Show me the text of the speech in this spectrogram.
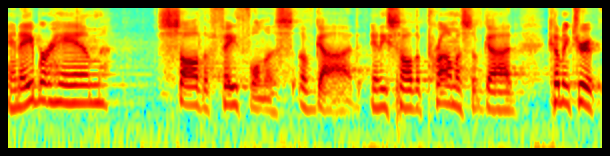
And Abraham saw the faithfulness of God and he saw the promise of God coming true.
